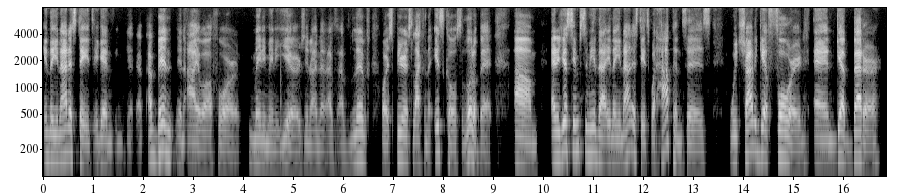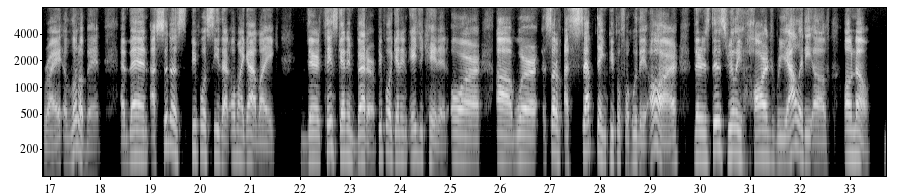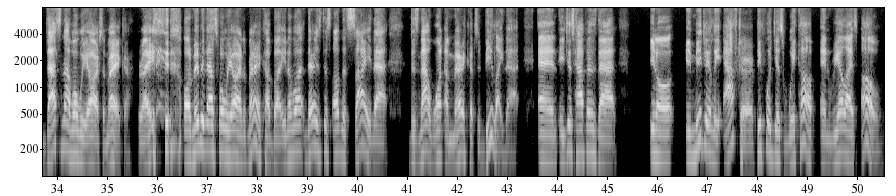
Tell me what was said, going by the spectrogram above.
in the United States, again, I've been in Iowa for many, many years, you know, and I've, I've lived or experienced life in the East Coast a little bit. Um, and it just seems to me that in the United States, what happens is we try to get forward and get better, right? A little bit. And then as soon as people see that, oh my God, like there things getting better. People are getting educated or uh, we're sort of accepting people for who they are. There is this really hard reality of oh no that's not what we are as america right? Or maybe that's what we are in america but you know what? There is this other side that does not want america to be like that. And it just happens that you know immediately after people just wake up and realize oh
